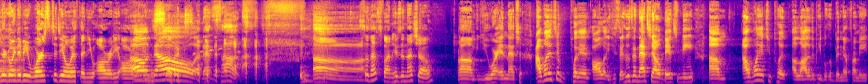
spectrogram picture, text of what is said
You're going to oh. be worse to deal with than you already are. oh I'm so no, excited. that sucks. Oh. So that's fun. Who's in that show? Um, you were in that show. I wanted to put in all of you said, who's in that show, bitch? Me. Um, I wanted to put a lot of the people who've been there for me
